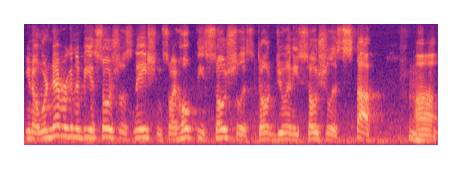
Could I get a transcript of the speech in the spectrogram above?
you know, we're never going to be a socialist nation, so I hope these socialists don't do any socialist stuff. uh,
